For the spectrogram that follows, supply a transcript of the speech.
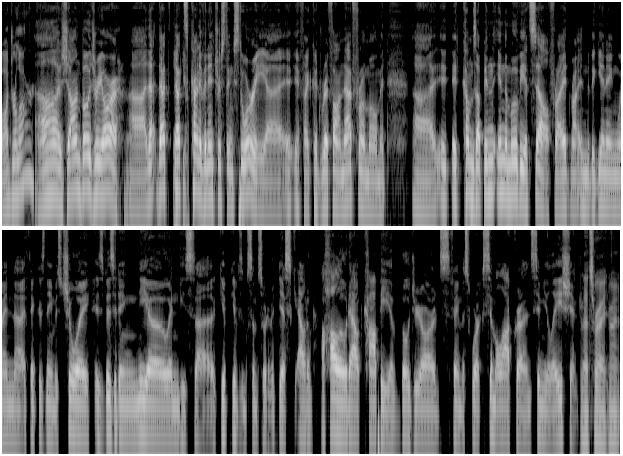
Baudrillard? Ah, Jean Baudrillard. Uh, that that that's kind of an interesting story. Uh, if I could riff on that for a moment. Uh, it, it comes up in in the movie itself, right? Right in the beginning, when uh, I think his name is Choi is visiting Neo, and he's uh, give, gives him some sort of a disc out of a hollowed out copy of Baudrillard's famous work Simulacra and Simulation. That's right, right.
